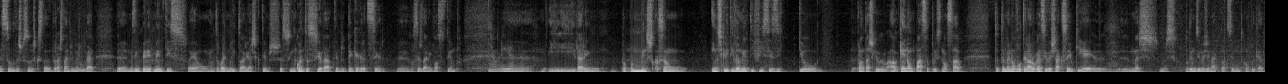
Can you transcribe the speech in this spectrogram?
a saúde das pessoas que está, deverá estar em primeiro lugar, uh, mas independentemente disso é um, é um, trabalho meritório, acho que temos, enquanto a sociedade tem, tem que agradecer uh, vocês darem o vosso tempo Obrigada. Uh, e, e, darem para momentos que são indescritivelmente difíceis e que eu pronto, acho que quem não passa por isso não sabe Portanto, também não vou ter a arrogância de achar que sei o que é, mas, mas podemos imaginar que pode ser muito complicado.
